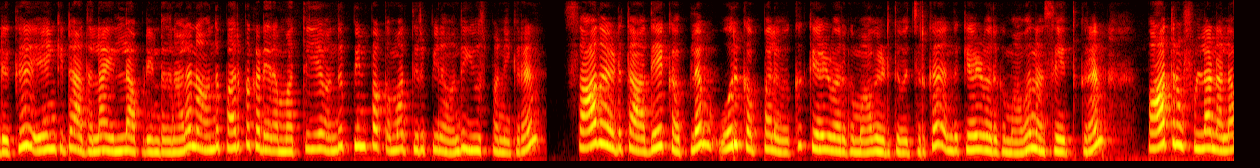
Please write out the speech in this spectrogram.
இருக்குது என்கிட்ட அதெல்லாம் இல்லை அப்படின்றதுனால நான் வந்து பருப்பு கடையிற மத்தையே வந்து பின்பக்கமாக திருப்பி நான் வந்து யூஸ் பண்ணிக்கிறேன். சாதம் எடுத்த அதே கப்பில் ஒரு கப் அளவுக்கு கேழ்வரகு மாவு எடுத்து வச்சுருக்கேன். இந்த கேழ்வரகு மாவை நான் சேர்த்துக்கிறேன். பாத்திரம் ஃபுல்லாக நல்லா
